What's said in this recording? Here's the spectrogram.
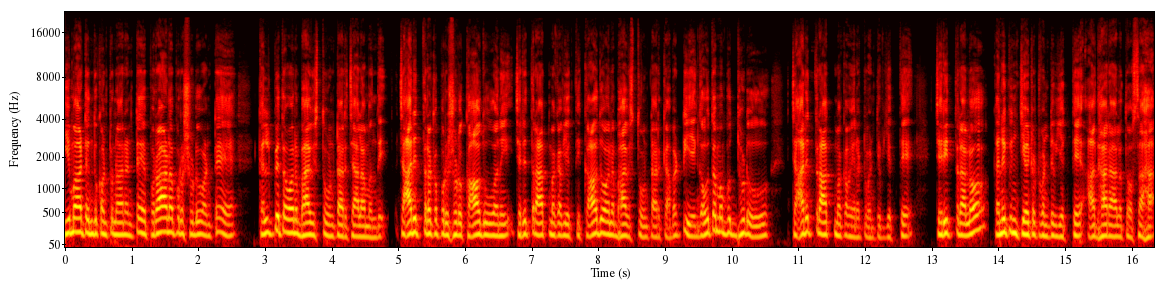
ఈ మాట ఎందుకు అంటున్నానంటే పురాణ పురుషుడు అంటే కల్పితం అని భావిస్తూ ఉంటారు చాలామంది. చారిత్రక పురుషుడు కాదు అని చరిత్రాత్మక వ్యక్తి కాదు అని భావిస్తూ ఉంటారు కాబట్టి గౌతమ బుద్ధుడు చారిత్రాత్మకమైనటువంటి వ్యక్తే. చరిత్రలో కనిపించేటటువంటి వ్యక్తే ఆధారాలతో సహా.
